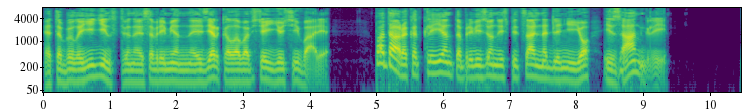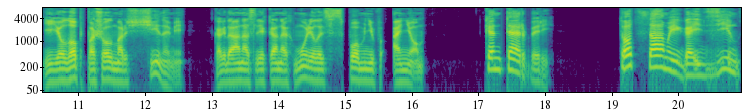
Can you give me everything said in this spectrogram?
Это было единственное современное зеркало во всей Юсиваре. Подарок от клиента, привезенный специально для нее из Англии. Ее лоб пошел морщинами, когда она слегка нахмурилась, вспомнив о нем. Кентербери. Тот самый Гайдзин,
